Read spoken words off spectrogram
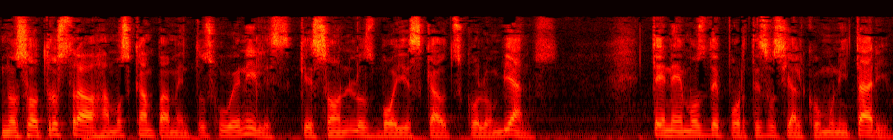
Nosotros trabajamos campamentos juveniles, que son los Boy Scouts colombianos. Tenemos deporte social comunitario.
